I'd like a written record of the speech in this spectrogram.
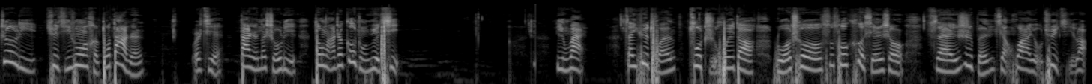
这里却集中了很多大人，而且大人的手里都拿着各种乐器。另外，在乐团做指挥的罗彻斯托克先生在日本讲话有趣极了。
